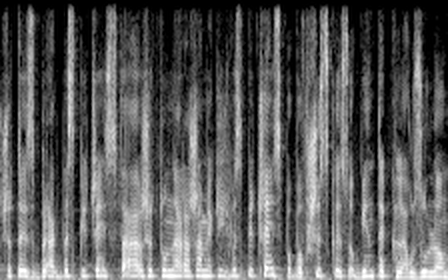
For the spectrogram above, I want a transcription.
że to jest brak bezpieczeństwa, że tu narażam jakieś bezpieczeństwo, bo wszystko jest objęte klauzulą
